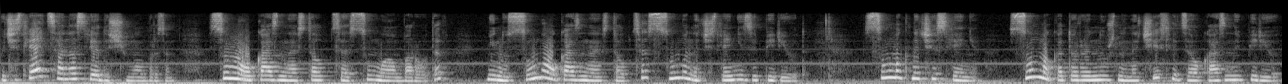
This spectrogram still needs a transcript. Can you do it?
Вычисляется она следующим образом. Сумма, указанная в столбце сумма оборотов – минус сумма, указанная в столбце сумма начислений за период. Сумма к начислению – сумма, которую нужно начислить за указанный период.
